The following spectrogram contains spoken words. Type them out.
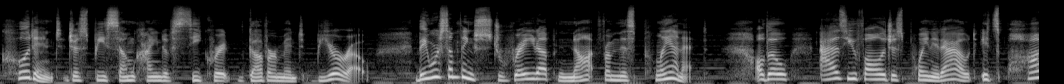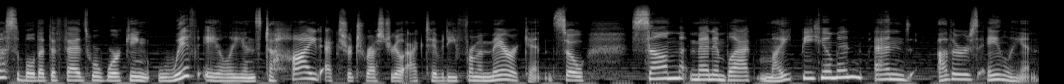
couldn't just be some kind of secret government bureau. They were something straight up not from this planet. Although, as ufologists pointed out, it's possible that the feds were working with aliens to hide extraterrestrial activity from Americans. So, some men in black might be human and others alien.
